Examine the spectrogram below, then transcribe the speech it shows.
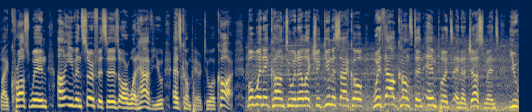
by crosswind, uneven surfaces, or what have you, as compared to a car. But when it comes to an electric unicycle, without constant inputs and adjustments, you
